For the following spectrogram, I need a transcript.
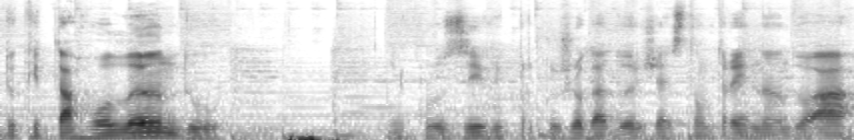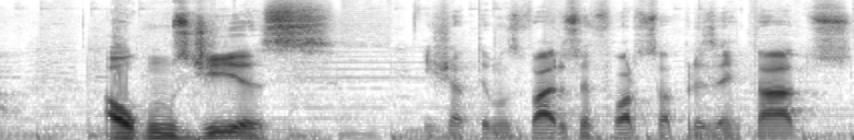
do que tá rolando, inclusive porque os jogadores já estão treinando há alguns dias e já temos vários reforços apresentados.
